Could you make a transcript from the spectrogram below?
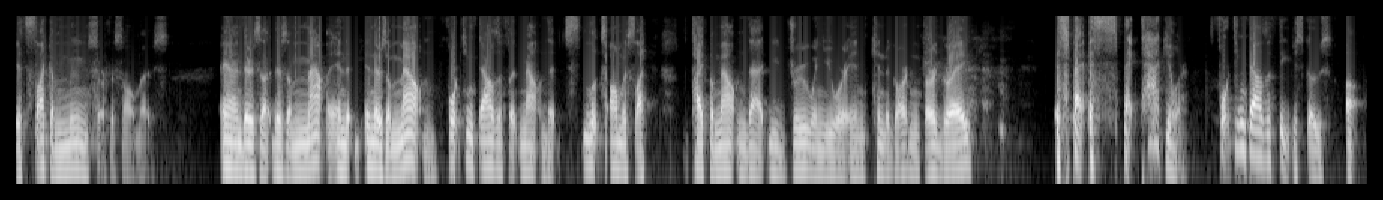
it's like a moon surface almost. And there's a, there's a mountain, and, and there's a mountain, 14,000 foot mountain that looks almost like the type of mountain that you drew when you were in kindergarten, third grade it's, spe- it's spectacular. 14,000 feet just goes up.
